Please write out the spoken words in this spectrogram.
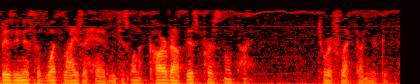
busyness of what lies ahead. We just want to carve out this personal time to reflect on your goodness.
